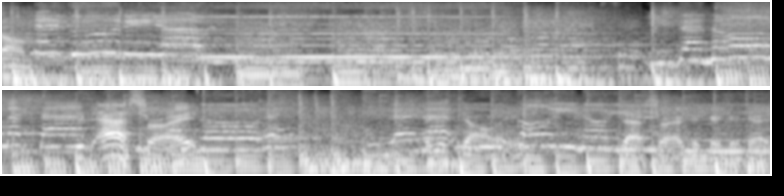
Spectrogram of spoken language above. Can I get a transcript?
dumb. It's S, right? It is Dolly. That's right. Good, good, good, good.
